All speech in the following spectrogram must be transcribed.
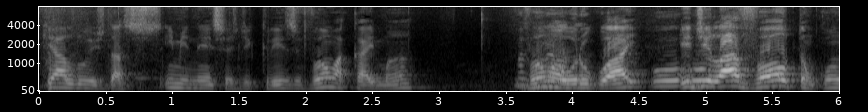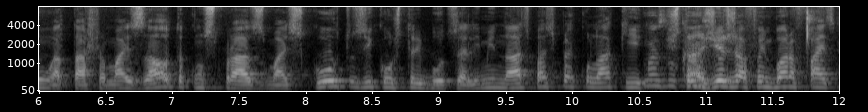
que, à luz das iminências de crise, vão a Caimã mas, vão ao Uruguai o, e de lá voltam com a taxa mais alta, com os prazos mais curtos e com os tributos eliminados para especular aqui. o estrangeiro caso, já foi embora faz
